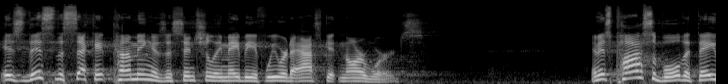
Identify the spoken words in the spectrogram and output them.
is this the second coming? Is essentially maybe if we were to ask it in our words. And it's possible that they,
